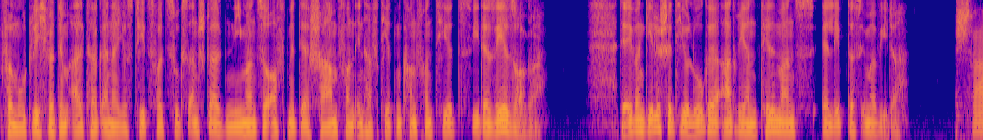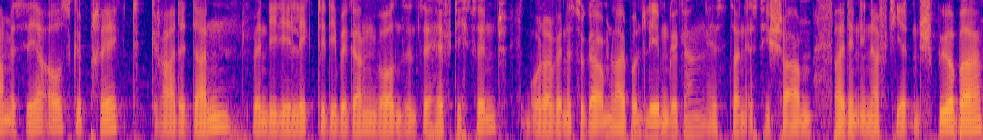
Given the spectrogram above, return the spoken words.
Vermutlich wird im Alltag einer Justizvollzugsanstalt niemand so oft mit der Scham von Inhaftierten konfrontiert wie der Seelsorger. Der evangelische Theologe Adrian Tillmanns erlebt das immer wieder. Scham ist sehr ausgeprägt, gerade dann, wenn die Delikte, die begangen worden sind, sehr heftig sind oder wenn es sogar um Leib und Leben gegangen ist, dann ist die Scham bei den Inhaftierten spürbar,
